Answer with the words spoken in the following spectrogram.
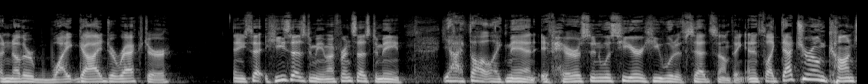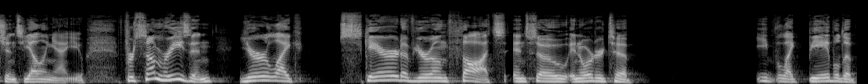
"Another white guy director." And he said he says to me, my friend says to me, "Yeah, I thought like, man, if Harrison was here, he would have said something." And it's like that's your own conscience yelling at you. For some reason, you're like scared of your own thoughts, and so in order to like be able to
